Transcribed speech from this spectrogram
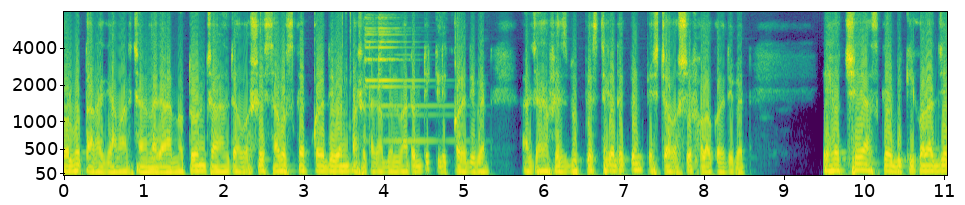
বলব। তার আগে আমার চ্যানেলে যারা নতুন চ্যানেলটি অবশ্যই সাবস্ক্রাইব করে দিবেন, পাশে থাকা বেল বাটনটি ক্লিক করে দিবেন। আর যারা ফেসবুক পেজ থেকে দেখবেন পেজটি অবশ্যই ফলো করে দিবেন। এ হচ্ছে আজকে বিক্রি করার যে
